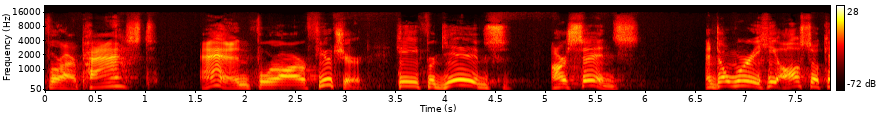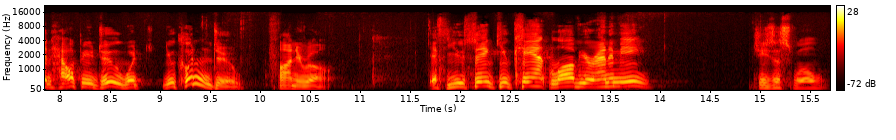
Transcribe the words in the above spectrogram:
for our past and for our future. He forgives our sins. And don't worry, He also can help you do what you couldn't do on your own. If you think you can't love your enemy, Jesus will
